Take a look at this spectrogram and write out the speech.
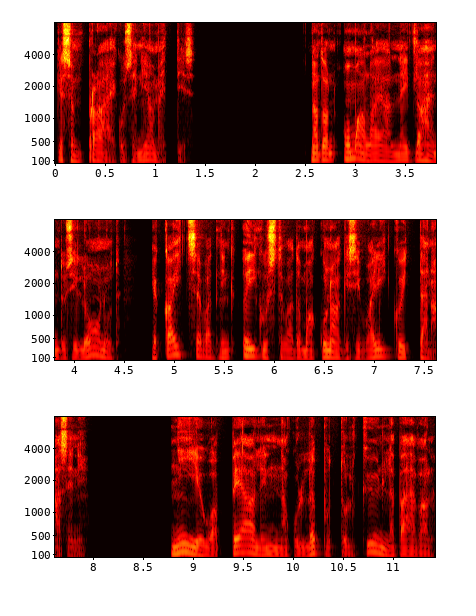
kes on praeguseni ametis. Nad on omal ajal neid lahendusi loonud ja kaitsevad ning õigustavad oma kunagisi valikuid tänaseni. nii jõuab pealinn nagu lõputul küünlapäeval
